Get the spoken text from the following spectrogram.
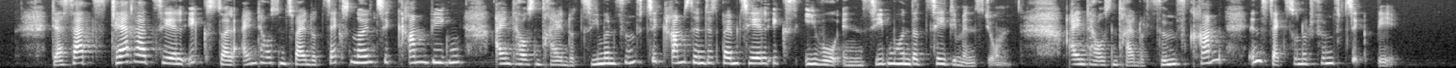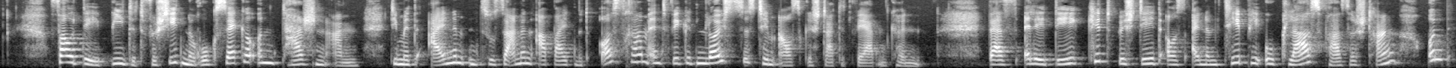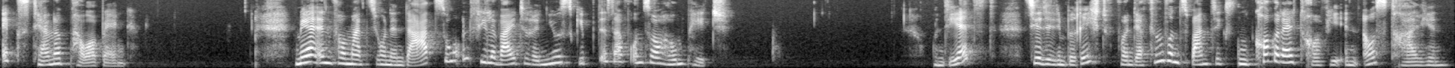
Der Satz Terra CLX soll 1296 Gramm wiegen, 1357 Gramm sind es beim CLX Evo in 700C Dimension, 1305 Gramm in 650B. VD bietet verschiedene Rucksäcke und Taschen an, die mit einem in Zusammenarbeit mit Osram entwickelten Leuchtsystem ausgestattet werden können. Das LED-Kit besteht aus einem TPU-Glasfaserstrang und externer Powerbank. Mehr Informationen dazu und viele weitere News gibt es auf unserer Homepage. Und jetzt seht ihr den Bericht von der 25. Crocodile Trophy in Australien.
